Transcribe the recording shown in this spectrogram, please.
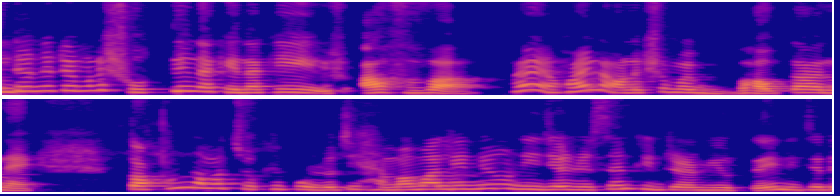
ইন্টারনেটে মানে সত্যি নাকি নাকি আফওয়া হ্যাঁ হয় না? অনেক সময় ভাওতা নেয়। তখন আমার চোখে পড়ল যে হেমা মালিনীও নিজের রিসেন্ট ইন্টারভিউতে নিজের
